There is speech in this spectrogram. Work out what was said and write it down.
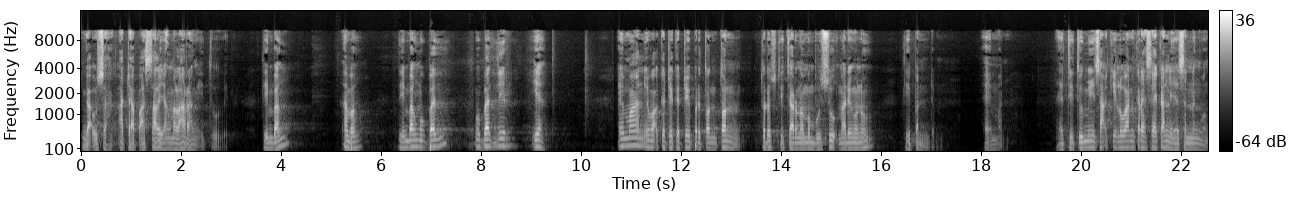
nggak usah ada pasal yang melarang itu. Timbang apa? Timbang mubad, mubadir, ya. Eman iwak gede-gede bertonton terus dicarno membusuk mari ngono dipendem. Eman. Jadi tumi sak kiloan keresekan ya seneng wong.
